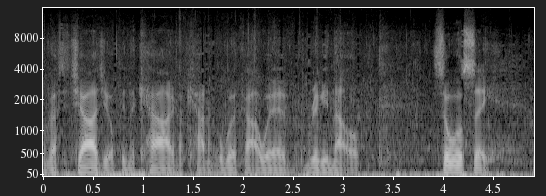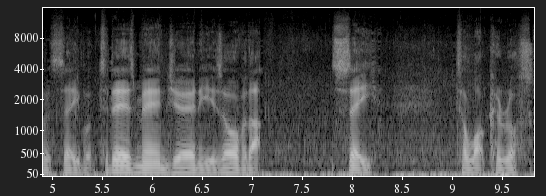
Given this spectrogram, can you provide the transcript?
I'm to have to charge it up in the car if I can. I'll work out a way of rigging that up. So we'll see, we'll see. But today's main journey is over that sea to Loch Coruisk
